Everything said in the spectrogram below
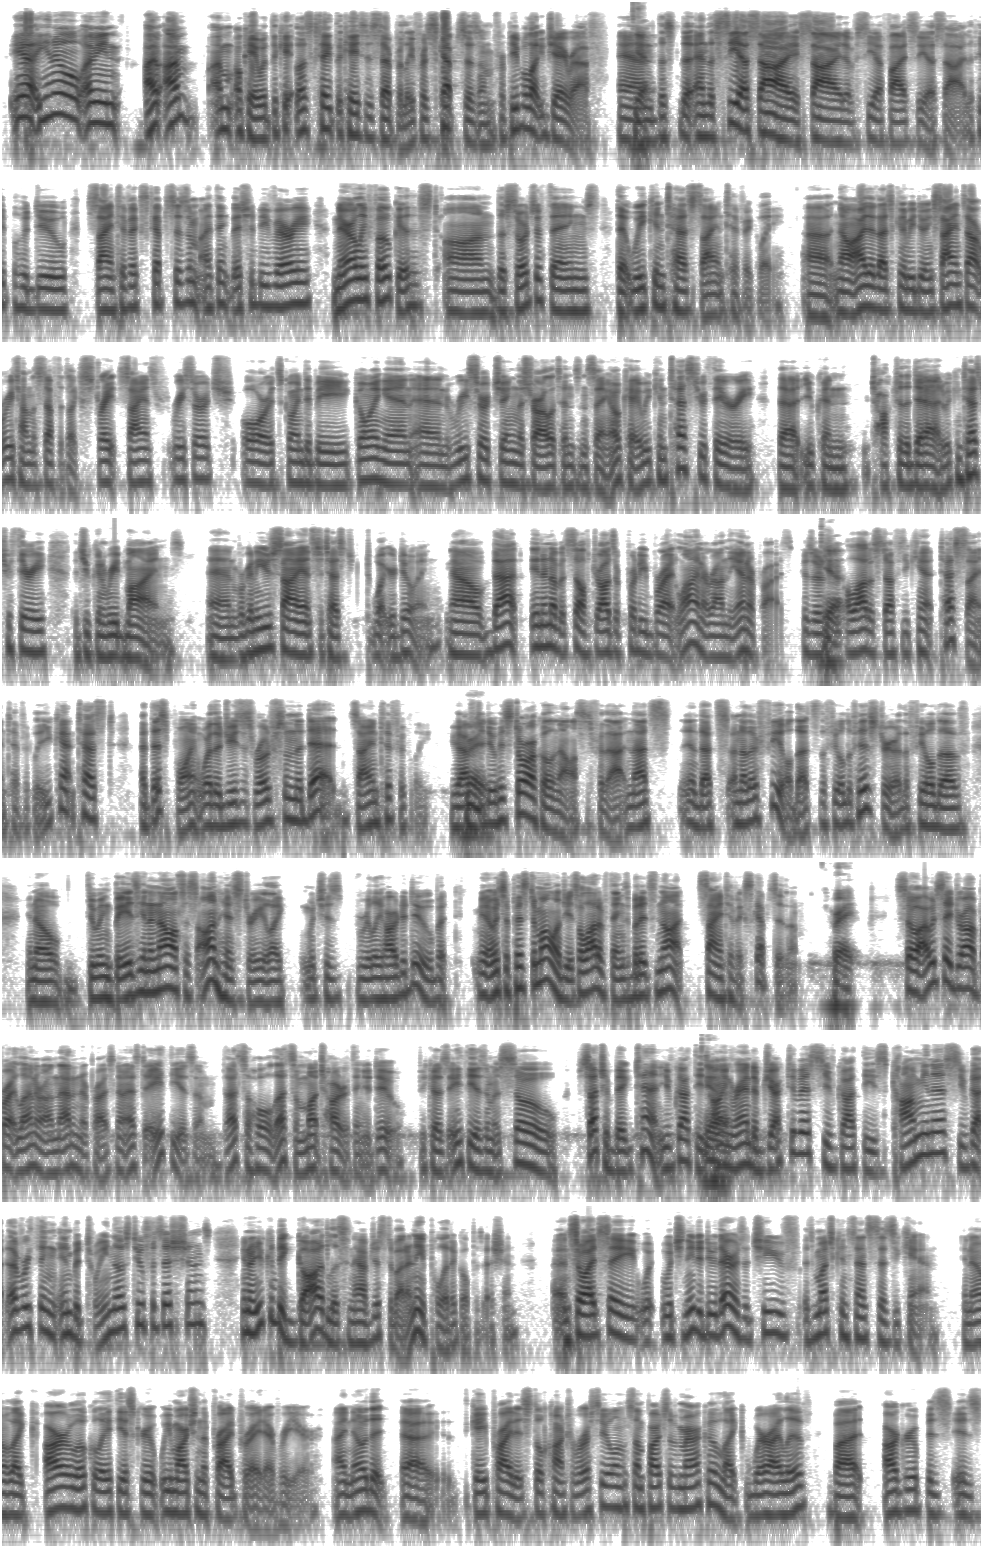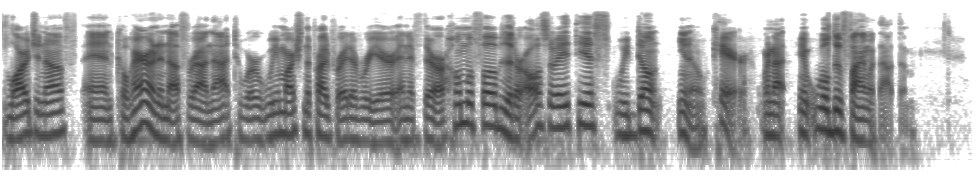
Yeah, you know, I mean, I, I'm I'm okay with the let's take the cases separately for skepticism for people like JREF and Yeah. this the and the CSI side of CFI CSI the people who do scientific skepticism I think they should be very narrowly focused on the sorts of things that we can test scientifically. Uh, now either that's going to be doing science outreach on the stuff that's like straight science research or it's going to be going in and researching the charlatans and saying okay we can test your theory that you can talk to the dead we can test your theory that you can read minds and we're going to use science to test what you're doing. Now, that in and of itself draws a pretty bright line around the enterprise because there's Yeah. a lot of stuff you can't test scientifically. You can't test at this point whether Jesus rose from the dead scientifically. You have to do historical analysis for that, and that's you know, that's another field. That's the field of history or the field of you know doing Bayesian analysis on history, like which is really hard to do. But you know, it's epistemology. It's a lot of things, but it's not scientific skepticism. Right. So I would say draw a bright line around that enterprise. Now, as to atheism, that's a whole that's a much harder thing to do because atheism is so such a big tent. You've got these Yeah. Ayn Rand objectivists, you've got these communists, you've got everything in between those two positions. You know, you can be godless and have just about any political position. And so I'd say what what you need to do there is achieve as much consensus as you can. You know, like our local atheist group, we march in the Pride Parade every year. I know that uh, gay pride is still controversial in some parts of America, like where I live, but our group is is large enough and coherent enough around that to where we march in the Pride Parade every year. And if there are homophobes that are also atheists, we don't, you know, care. We're not. We'll do fine without them.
